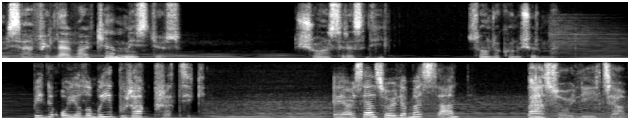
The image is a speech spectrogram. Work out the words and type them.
misafirler varken mi istiyorsun? Şu an sırası değil. Sonra konuşurum ben. Beni oyalamayı bırak pratik. Eğer sen söylemezsen ben söyleyeceğim.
